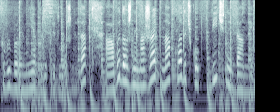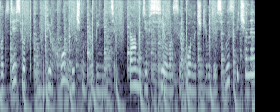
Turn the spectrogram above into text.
к выбору не были предложены. Да? Вы должны нажать на вкладочку «Личные данные». Вот здесь вот вверху в личном кабинете. Там, где все у вас иконочки вот здесь высвечены,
